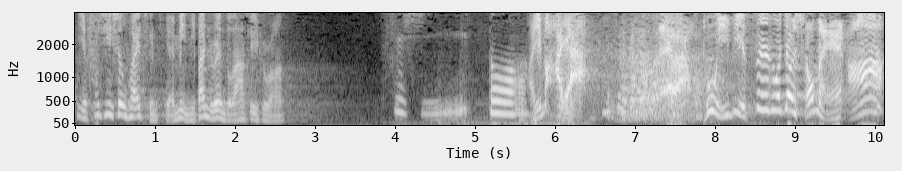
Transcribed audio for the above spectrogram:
你夫妻生活还挺甜蜜。你班主任多大岁数啊？四十多，哎呀妈呀！哎呀，我吐一地，四十多叫小美啊！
